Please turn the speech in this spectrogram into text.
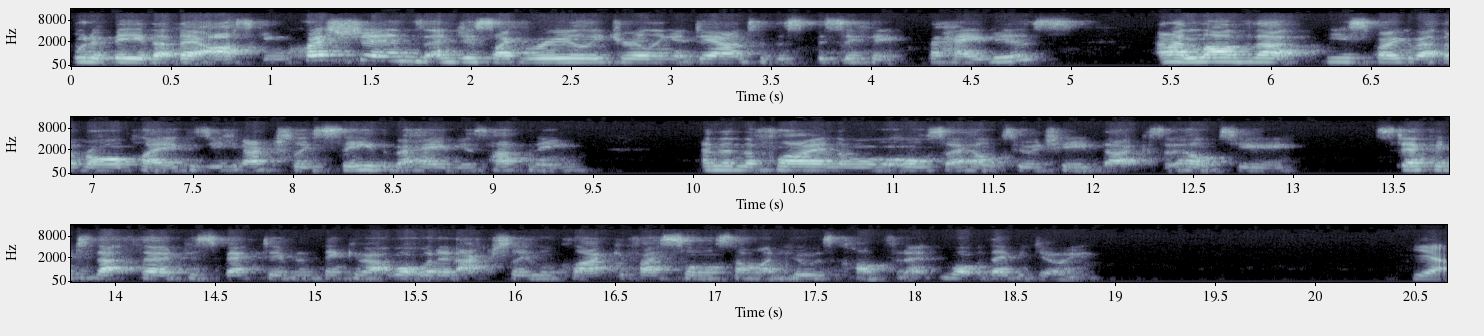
Would it be that they're asking questions and just like really drilling it down to the specific behaviors? And I love that you spoke about the role play because you can actually see the behaviors happening. And then the fly in the wall also helps you achieve that because it helps you step into that third perspective and think about what would it actually look like if I saw someone who was confident? What would they be doing? Yeah.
